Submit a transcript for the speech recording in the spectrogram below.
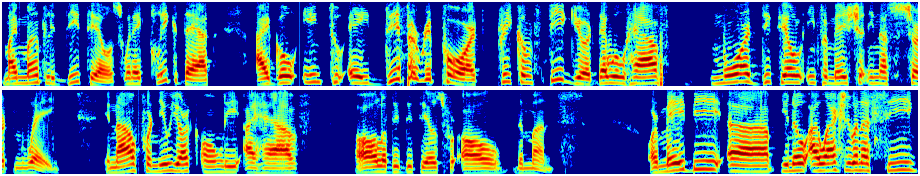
my monthly details. When I click that, I go into a different report pre-configured that will have more detailed information in a certain way. And now for New York only, I have all of the details for all the months. Or maybe, uh, you know, I actually want to see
